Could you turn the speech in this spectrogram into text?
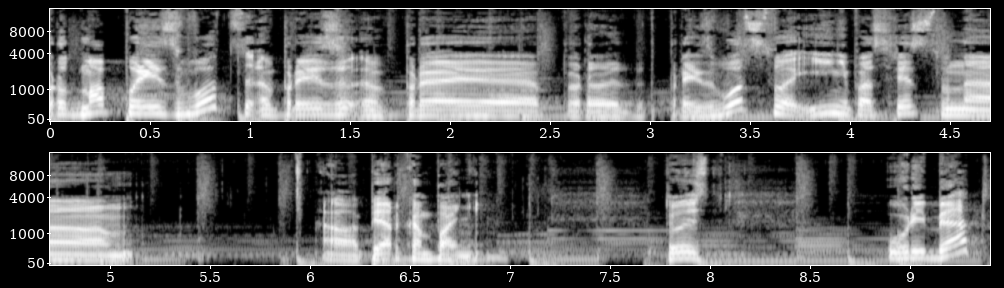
родмап производ, произ, про, про, производства и непосредственно э, пиар-компании. То есть у ребят,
